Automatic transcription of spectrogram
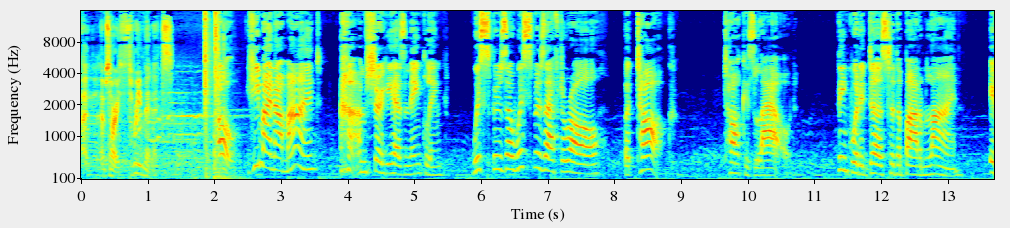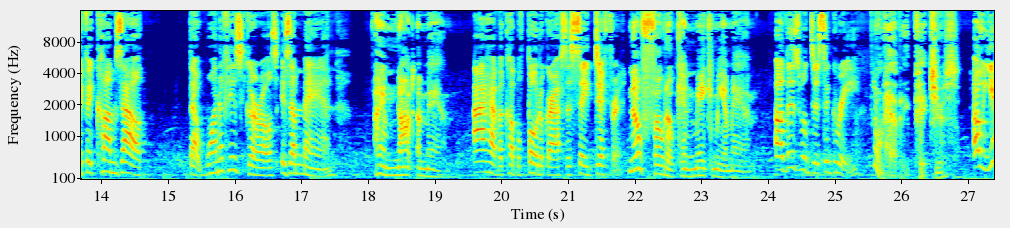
I, I'm sorry, three minutes. Oh, he might not mind. I'm sure he has an inkling. Whispers are whispers after all. But talk. Talk is loud. Think what it does to the bottom line. If it comes out that one of his girls is a man. I am not a man. I have a couple photographs that say different. No photo can make me a man. Others will disagree. You don't have any pictures. Oh, yeah?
